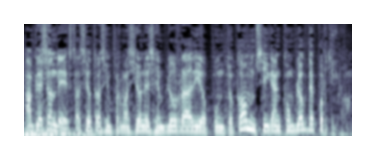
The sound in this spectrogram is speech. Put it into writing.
Ampliación de estas y otras informaciones en blueradio.com. Sigan con Blog Deportivo.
